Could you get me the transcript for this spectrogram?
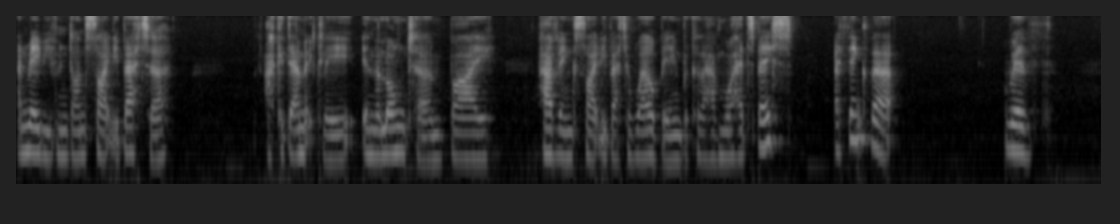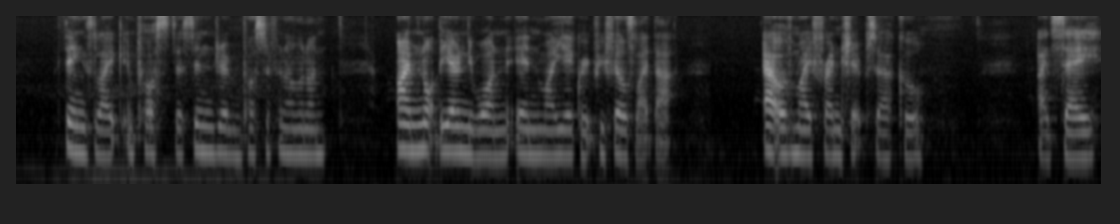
and maybe even done slightly better academically in the long term by having slightly better well-being because I have more headspace. I think that with things like imposter syndrome, imposter phenomenon, I'm not the only one in my year group who feels like that. Out of my friendship circle, I'd say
